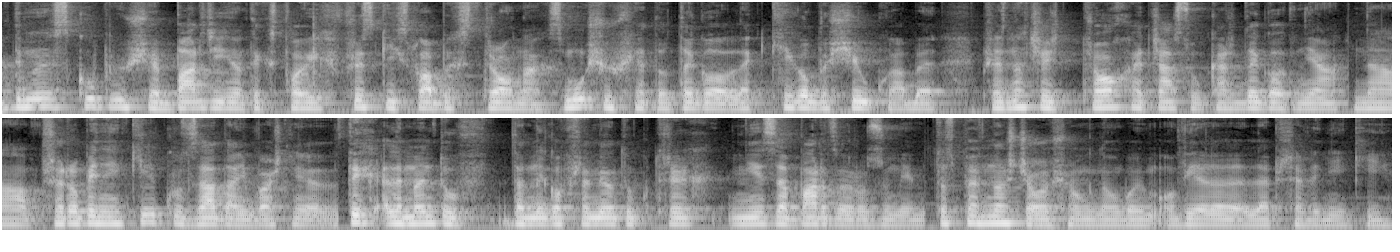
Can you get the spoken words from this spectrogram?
gdybym skupił się bardziej na tych swoich wszystkich słabych stronach, zmusił się do tego lekkiego wysiłku, aby przeznaczyć trochę czasu każdego dnia na przerobienie kilku zadań właśnie z tych elementów danego przedmiotu, których nie za bardzo rozumiem, to z pewnością osiągnąłbym o wiele lepsze wyniki.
